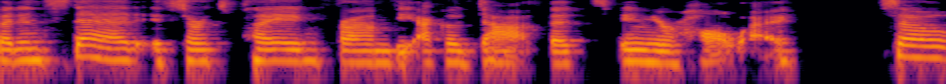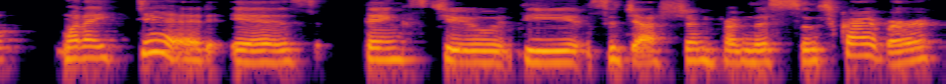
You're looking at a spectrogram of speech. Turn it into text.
but instead it starts playing from the Echo Dot that's in your hallway. So what I did is, thanks to the suggestion from this subscriber,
